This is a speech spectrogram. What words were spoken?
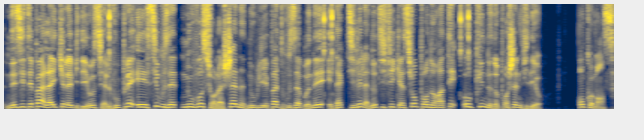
N'hésitez pas à liker la vidéo si elle vous plaît et si vous êtes nouveau sur la chaîne, n'oubliez pas de vous abonner et d'activer la notification pour ne rater aucune de nos prochaines vidéos. On commence.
